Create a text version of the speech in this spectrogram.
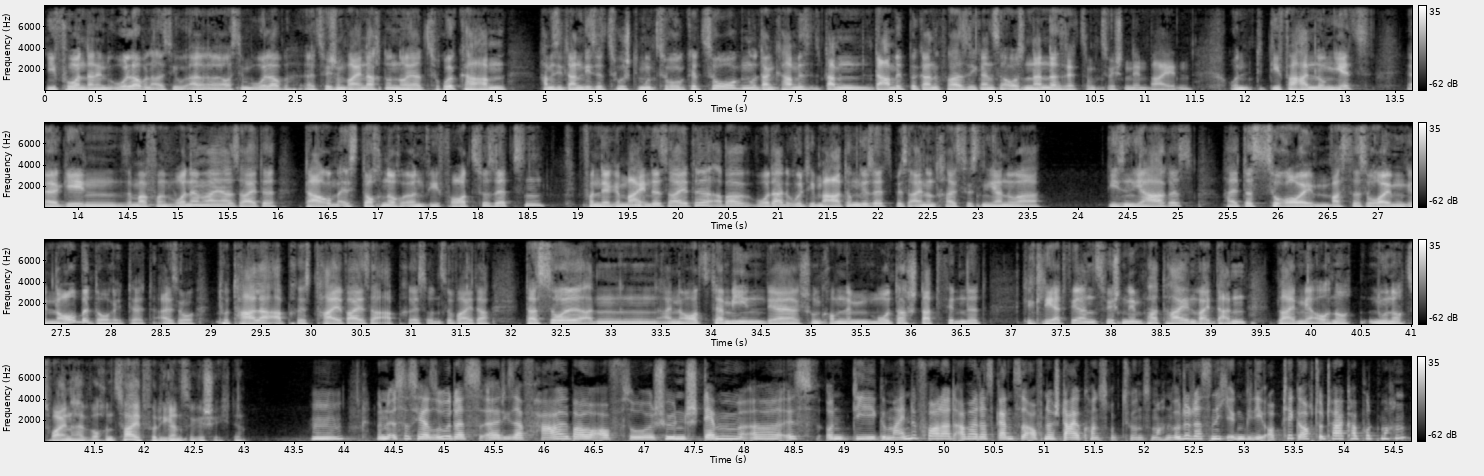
Die fuhren dann in Urlaub und äh, aus dem Urlaub zwischen Weihnachten und Neujahr zurückkamen, haben sie dann diese Zustimmung zurückgezogen und dann kam es, dann damit begann quasi die ganze Auseinandersetzung zwischen den beiden. Und die Verhandlungen jetzt äh, gehen, sagen wir, von Wonnemeyer Seite darum, es doch noch irgendwie fortzusetzen. Von der Gemeindeseite aber wurde ein Ultimatum gesetzt bis 31. Januar diesen Jahres halt das zu räumen. Was das Räumen genau bedeutet, also totaler Abriss, teilweise Abriss und so weiter, das soll an einen Ortstermin, der schon kommenden Montag stattfindet, geklärt werden zwischen den Parteien, weil dann bleiben ja auch noch nur noch zweieinhalb Wochen Zeit für die ganze Geschichte. Hm. Nun ist es ja so, dass äh, dieser Pfahlbau auf so schönen Stämmen äh, ist und die Gemeinde fordert aber, das Ganze auf einer Stahlkonstruktion zu machen. Würde das nicht irgendwie die Optik auch total kaputt machen?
